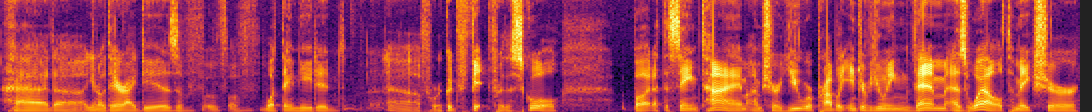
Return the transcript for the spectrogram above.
had uh, you know their ideas of, of, of what they needed uh, for a good fit for the school. But at the same time, I'm sure you were probably interviewing them as well to make sure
